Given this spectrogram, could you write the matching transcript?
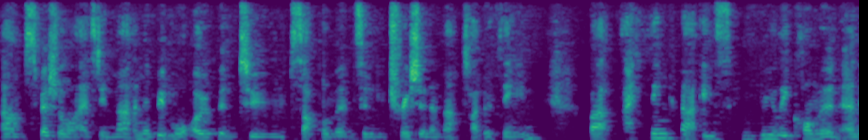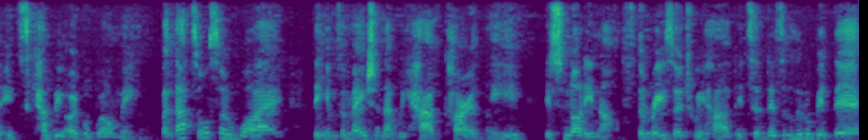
um, specialized in that and they're a bit more open to supplements and nutrition and that type of thing. But I think that is really common and it can be overwhelming. But that's also why the information that we have currently is not enough. The research we have, it's a, there's a little bit there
